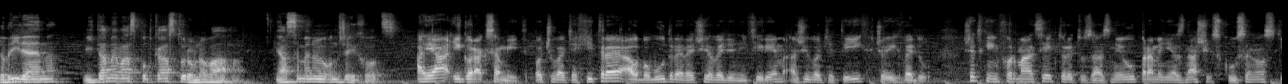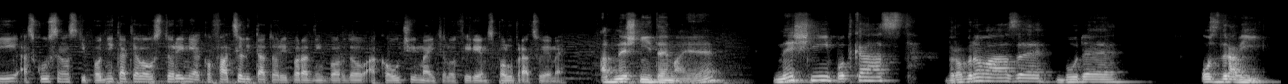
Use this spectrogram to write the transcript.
Dobrý den, vítáme vás v podcastu Rovnováha. Já se jmenuji Ondřej Choc. A já Igor Aksamit. Počúvate chytré alebo múdre reči o vedení firiem a živote tých, čo ich vedú. Všetky informácie, ktoré tu zaznejú, pramenia z našich skúseností a skúseností podnikateľov, s ktorými ako facilitátori poradných bordov a kouči majiteľov firiem spolupracujeme. A dnešní téma je, dnešní podcast v rovnováze bude o zdraví.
